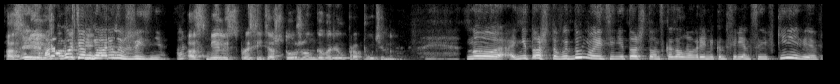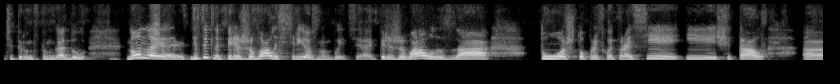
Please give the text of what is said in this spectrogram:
Осмелюсь О работе спросить, он говорил и в жизни. А? Осмелюсь спросить, а что же он говорил про Путина? Ну, не то, что вы думаете, не то, что он сказал во время конференции в Киеве в 2014 году, но он э, действительно переживал, и серьезным быть, э, переживал за то, что происходит в России, и считал э,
